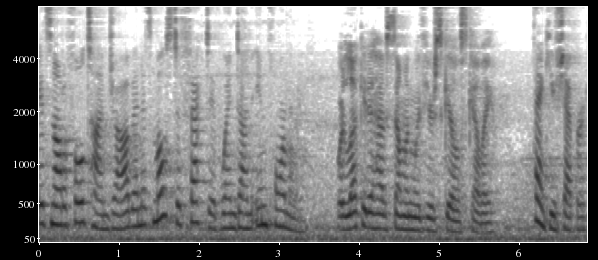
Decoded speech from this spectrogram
It's not a full-time job, and it's most effective when done informally. We're lucky to have someone with your skills, Kelly. Thank you, Shepard.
